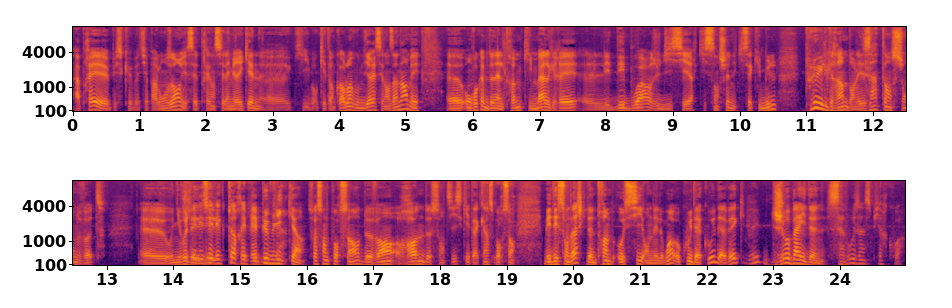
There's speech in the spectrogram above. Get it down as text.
après, puisque bah, tiens, parlons-en, il y a cette présidentielle américaine euh, qui, bon, qui est encore loin, vous me direz, c'est dans un an, mais euh, on voit comme Donald Trump qui, malgré euh, les déboires judiciaires qui s'enchaînent et qui s'accumulent, plus il grimpe dans les intentions de vote au niveau des, les électeurs républicains. républicains. 60% devant Ron DeSantis qui est à 15%. Mais des sondages qui donnent Trump aussi, on est loin, au coude à coude avec Joe Biden. Ça vous inspire quoi?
